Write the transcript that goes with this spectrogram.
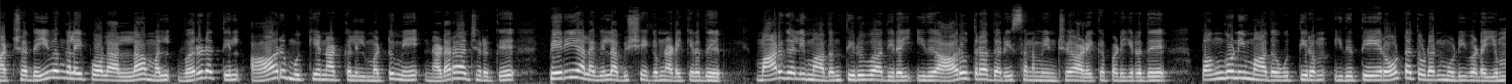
மற்ற தெய்வங்களைப் போல அல்லாமல் வருடத்தில் ஆறு முக்கிய நாட்களில் மட்டுமே நடராஜருக்கு பெரிய அளவில் அபிஷேகம் நடக்கிறது. மார்கழி மாதம் திருவாதிரை இது ஆருத்ரா தரிசனம் என்று அழைக்கப்படுகிறது. பங்குனி மாத உத்திரம் இது தேரோட்டத்துடன் முடிவடையும்.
